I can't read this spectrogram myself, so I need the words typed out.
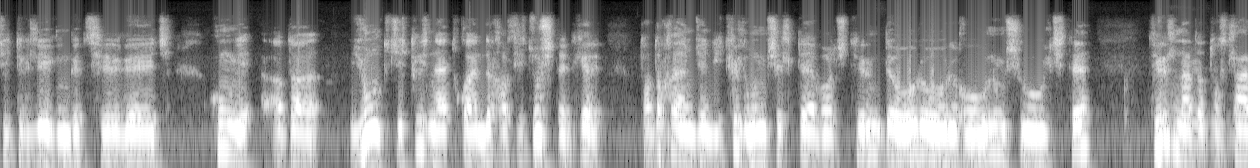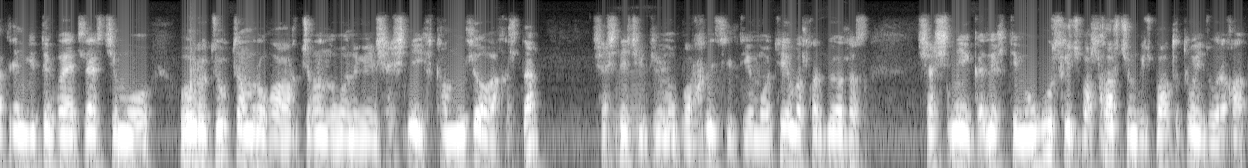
сэтгэлийг ингээд сэргээж хүн одоо юунд ч итгэж найдахгүй амьдрах бас хэцүү шүү дээ тэгэхээр тодорхой хэмжээнд итгэл үнэмшилтэй болж тэрэндээ өөрөө өөрийгөө үнэмшүүлж те тэр л надад туслаад байна гэдэг байдлаар ч юм уу өөрөө зөв зам руугаа орж байгаа нөгөө нэг энэ шашны их том нөлөө байх л да. Шашны ч гэдэг юм уу, бурхны ч гэдэг юм уу. Тийм болохоор би бол бас шашныг нэг тийм өгүүлсгэж болохоор ч юм гэж боддгүй зүгээр хаа.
